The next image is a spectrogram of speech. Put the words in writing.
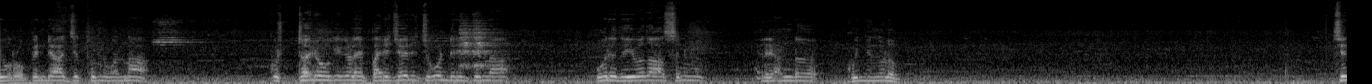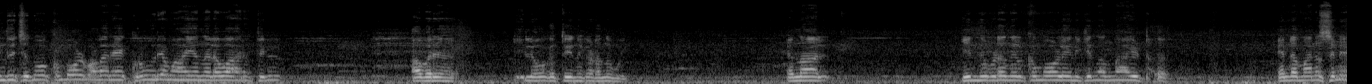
യൂറോപ്യൻ രാജ്യത്തുനിന്ന് വന്ന കുഷ്ഠരോഗികളെ പരിചരിച്ചു കൊണ്ടിരിക്കുന്ന ഒരു ദൈവദാസനും രണ്ട് കുഞ്ഞുങ്ങളും. ചിന്തിച്ചു നോക്കുമ്പോൾ വളരെ ക്രൂരമായ നിലവാരത്തിൽ അവർ ഈ ലോകത്തു നിന്ന് കടന്നുപോയി. എന്നാൽ ഇന്നിവിടെ നിൽക്കുമ്പോൾ എനിക്ക് നന്നായിട്ട് എന്റെ മനസ്സിനെ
